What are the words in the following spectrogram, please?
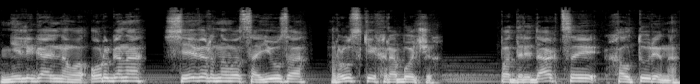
нелегального органа Северного союза русских рабочих под редакцией Халтурина.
